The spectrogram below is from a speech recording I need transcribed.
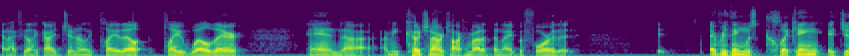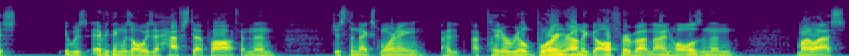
and I feel like I generally play the, play well there. And uh, I mean, Coach and I were talking about it the night before that it, everything was clicking. It just it was everything was always a half step off, and then just the next morning, I, I played a real boring round of golf for about nine holes, and then my last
